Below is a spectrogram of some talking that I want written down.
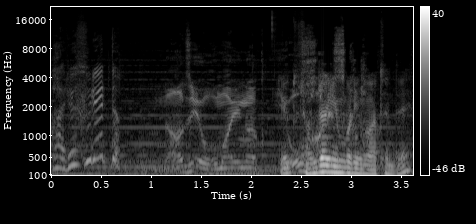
アルフレッド なぜお前が 얘도 전작인물인 것 같은데?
